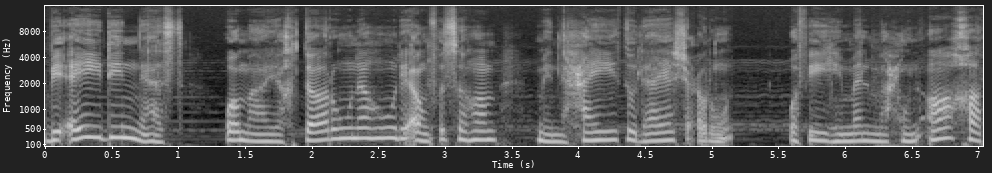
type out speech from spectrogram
بأيدي الناس وما يختارونه لأنفسهم من حيث لا يشعرون وفيه ملمح آخر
